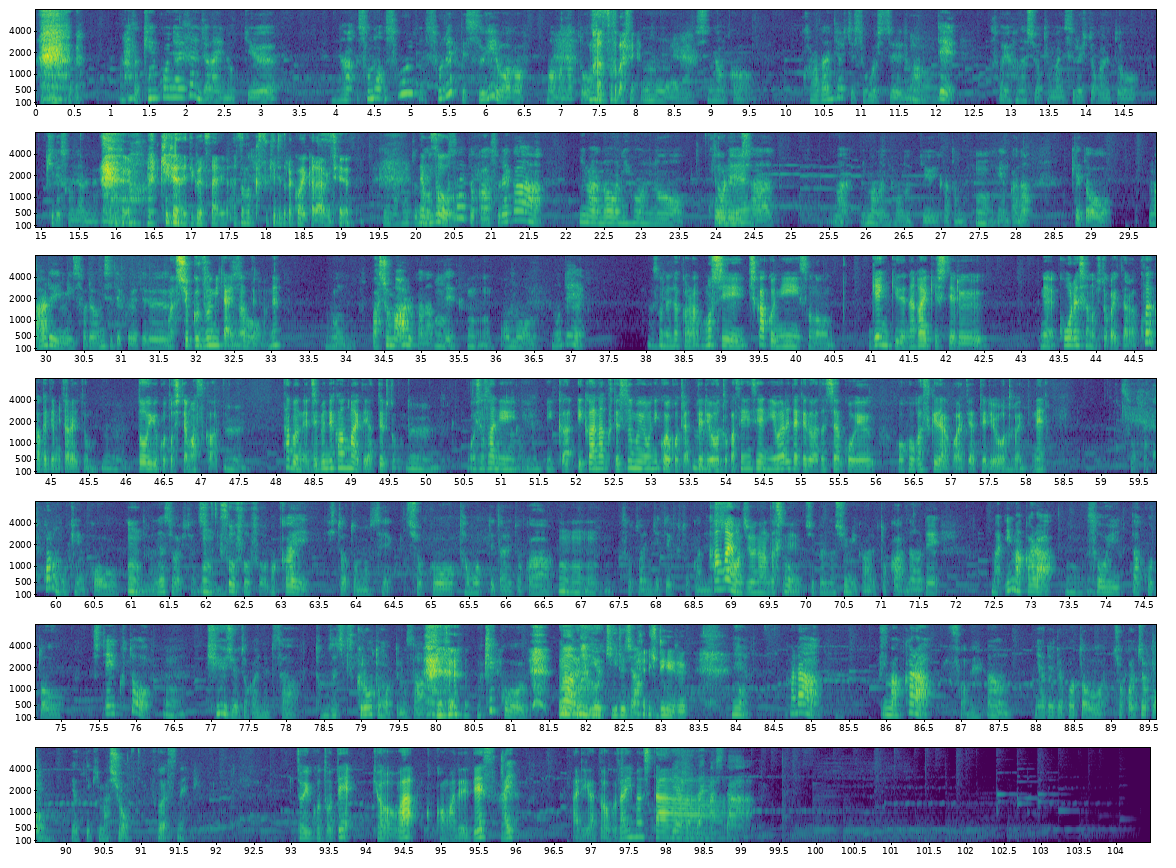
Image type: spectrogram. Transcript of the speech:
あ なた健康になりたいんじゃないのっていうなそのそういうそれってすげえわがままだと まあそうだね。思うしなんか体に対してすごい失礼だなって、そういう話をたまにする人がいると切れそうになるんだけど 切れないでください。アズマックス切れたら怖いからみたいな。本当でもそうとかそれが今の日本の高齢者、まあ今の日本のっていう言い方もうん。変かなけどまあ、ある意味それを見せてくれてるまあ、縮図みたいになってるよね。もう場所もあるかなうんって思うので、そうねだからもし近くにその元気で長生きしてる、ね、高齢者の人がいたら声かけてみたらいいと思う。うん。どういうことしてますか？ってうん。多分ね自分で考えてやってると思う。うんお医者さんに行か行かなくて済むようにこういうことやってるよとか、先生に言われたけど私はこういう方法が好きだからこうやってやってるよとか言ってね、そうそう。心も健康なんだよね、そういう人たちうん。そうそうそう、若い人との接触を保ってたりとかうんうんうん、外に出ていくとかね。考えも柔軟だしね。自分の趣味があるとか。なので、まあ、今からうん。そういったことをしていくとうん。90とかになってさ友達作ろうと思ってもさ 結構まあ。今より勇気いるじゃん。いるいる。ね。から今から、そうね。うん、やれることをちょこちょこやっていきましょそうですね。ということで今日はここまでです。う。はい、ありがとうございました。ありがとうございました。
